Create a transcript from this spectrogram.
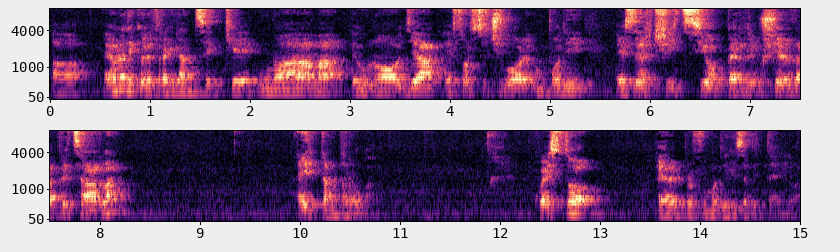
ah, è una di quelle fragranze che uno ama e uno odia e forse ci vuole un po' di esercizio per riuscire ad apprezzarla. È tanta roba. Questo era il profumo di Elizabeth Taylor.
